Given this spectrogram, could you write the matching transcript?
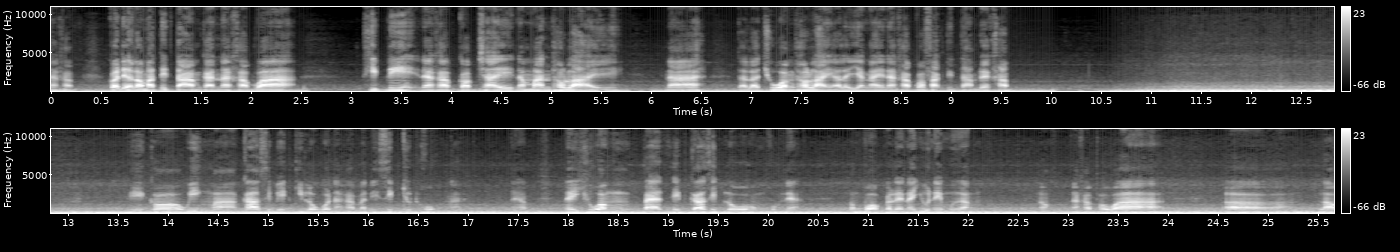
นะครับ ก็เดี๋ยวเรามาติดตามกันนะครับว่าทริปนี้นะครับก๊อฟใช้น้ำมันเท่าไหร่นะ แต่ละช่วงเท่าไหร่อะไรยังไงนะครับ ก็ฝากติดตามด้วยครับ นี่ก็วิ่งมา 91 กิโลนะครับ อันนี้ 10.6 นะนะครับ ในช่วง 80-90 โลของผมเนี่ย ต้องบอกกันเลยนะ อยู่ในเมืองเนาะนะครับ เพราะว่าเเรา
